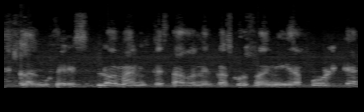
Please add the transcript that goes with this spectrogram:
a las mujeres. Lo he manifestado en el transcurso de mi vida pública.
